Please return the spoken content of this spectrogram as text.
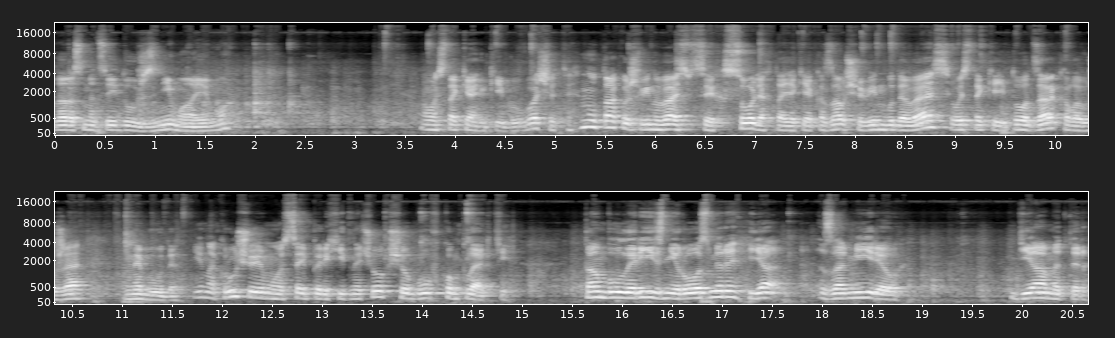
Зараз ми цей душ знімаємо. Ось такенький був, бачите? Ну також він весь в цих солях, та як я казав, що він буде весь ось такий, то дзеркала вже не буде. І накручуємо ось цей перехідничок, що був в комплекті. Там були різні розміри. Я заміряв діаметр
